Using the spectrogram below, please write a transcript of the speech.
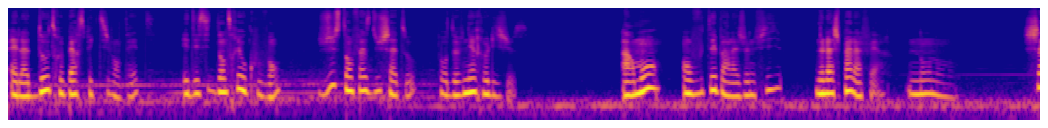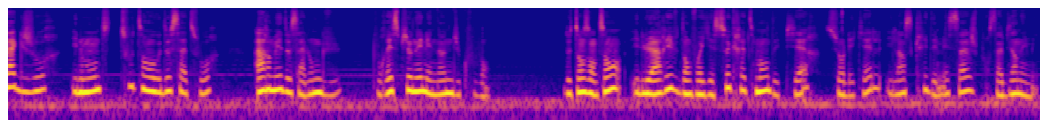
Elle a d'autres perspectives en tête et décide d'entrer au couvent, juste en face du château, pour devenir religieuse. Armand, envoûté par la jeune fille, ne lâche pas l'affaire. Non, non, non. Chaque jour, il monte tout en haut de sa tour, armé de sa longue vue, pour espionner les nonnes du couvent. De temps en temps, il lui arrive d'envoyer secrètement des pierres sur lesquelles il inscrit des messages pour sa bien-aimée.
